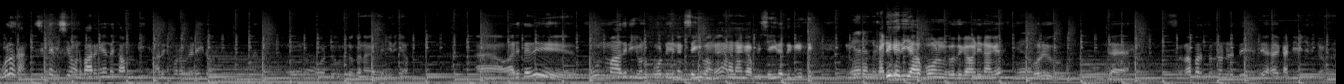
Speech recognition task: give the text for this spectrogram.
இவ்வளோதான் சின்ன விஷயம் ஒன்று பாருங்கள் இந்த கம்பி அதுக்கு பிறகு இடையில போட்டு உள்ளுக்கு நாங்கள் செஞ்சிருக்கோம் அடுத்தது பூன் மாதிரி ஒன்று போட்டு எனக்கு செய்வாங்க. ஆனால் நாங்கள் அப்படி செய்கிறதுக்கு. கடுகதியாக போகணுங்கிறதுக்கு வேண்டி நாங்கள் ஒரு இந்த ரப்பர் துண்டு எடுத்து அஹ், கட்டி வச்சிருக்கோம்.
